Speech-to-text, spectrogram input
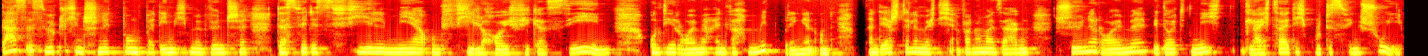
das ist wirklich ein Schnittpunkt, bei dem ich mir wünsche, dass wir das viel mehr und viel häufiger sehen und die Räume einfach mitbringen. Und an der Stelle möchte ich einfach nochmal sagen, schöne Räume bedeutet nicht gleichzeitig gutes Feng Shui.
